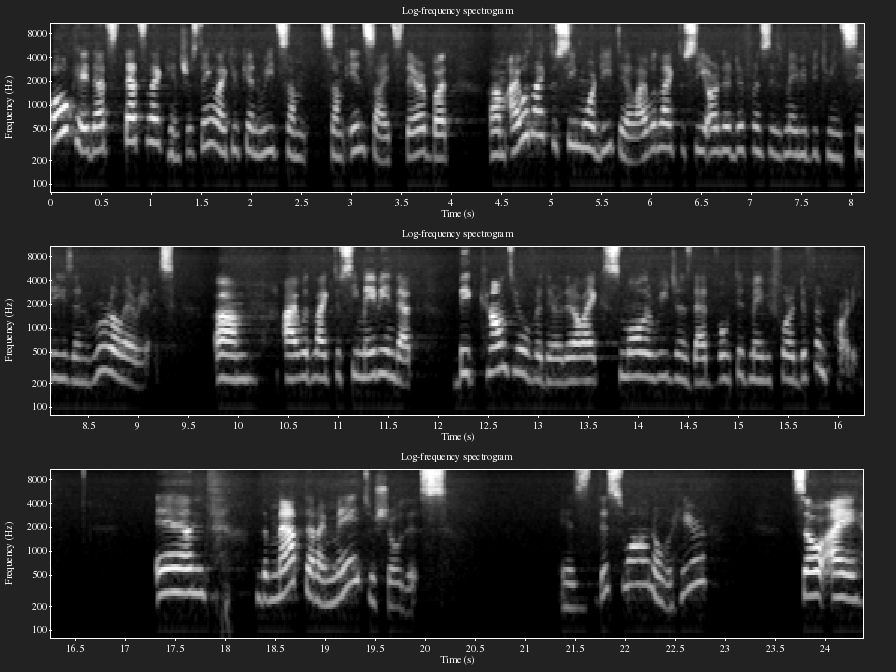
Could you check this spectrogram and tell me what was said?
oh, okay, that's that's like interesting. Like you can read some some insights there, but um, I would like to see more detail. I would like to see are there differences maybe between cities and rural areas. Um, I would like to see maybe in that big county over there, there are like smaller regions that voted maybe for a different party. And the map that I made to show this is this one over here. So I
